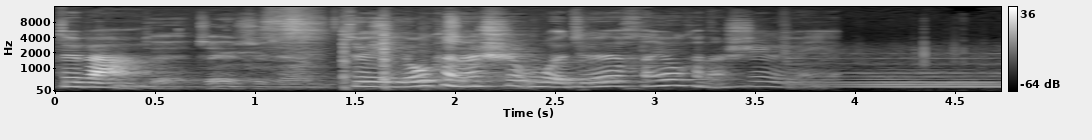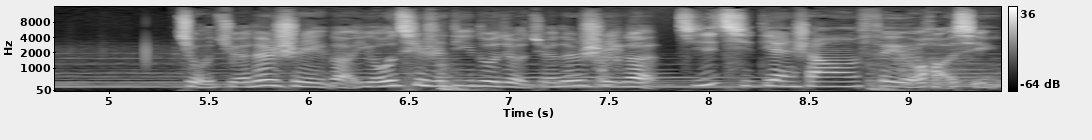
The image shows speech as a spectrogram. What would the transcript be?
对吧？对，这个是这样对，有可能是，我觉得很有可能是这个原因。酒绝对是一个，尤其是低度酒，绝对是一个极其电商非友好型。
